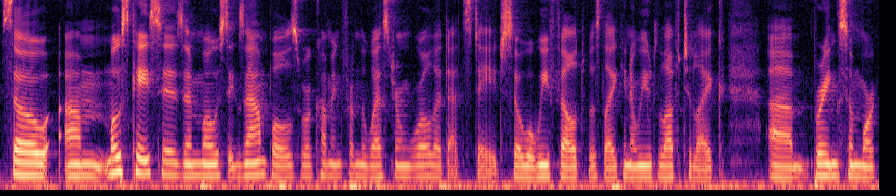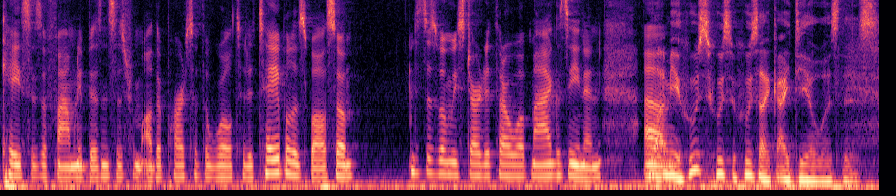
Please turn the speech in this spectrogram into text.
So um, most cases and most examples were coming from the Western world at that stage. So what we felt was like you know we would love to like um, bring some more cases of family businesses from other parts of the world to the table as well. So this is when we started Tharawat Magazine, and um, well, I um, mean, whose whose whose like idea was this?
